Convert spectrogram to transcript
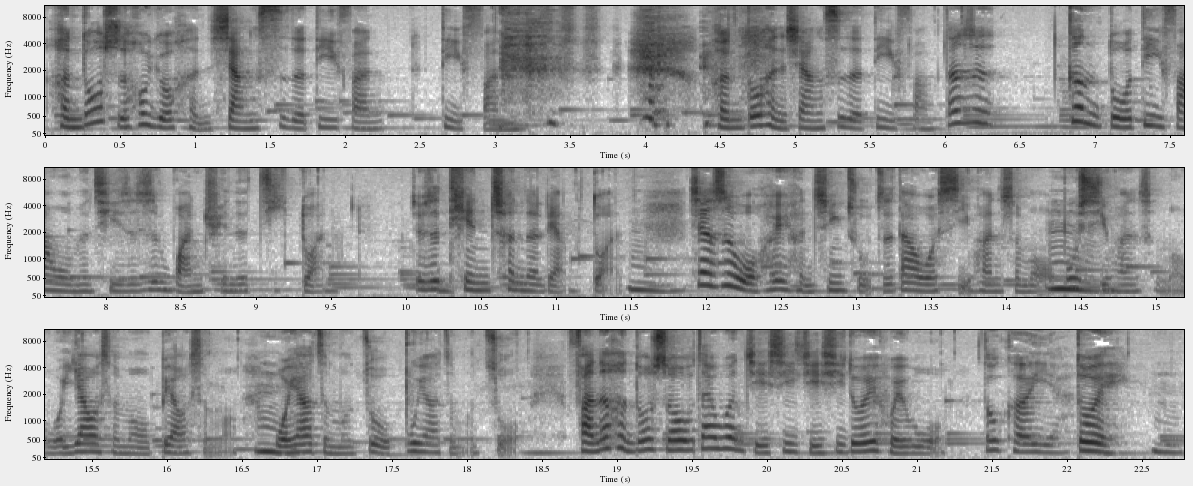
很多时候有很相似的地方，地方 很多很相似的地方，但是更多地方我们其实是完全的极端，就是天秤的两端。嗯像是我会很清楚知道我喜欢什么，我不喜欢什么，我要什么，我不要什么，我要怎么做，不要怎么做。反正很多时候在问杰西，杰西都会回我，都可以啊。对，嗯，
